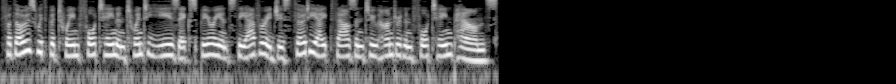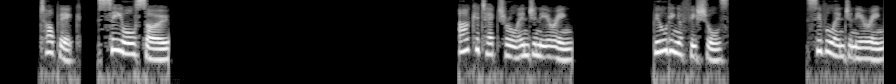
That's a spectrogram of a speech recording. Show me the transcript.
For those with between 14 and 20 years experience the average is £38,214. See also Architectural engineering Building officials Civil engineering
